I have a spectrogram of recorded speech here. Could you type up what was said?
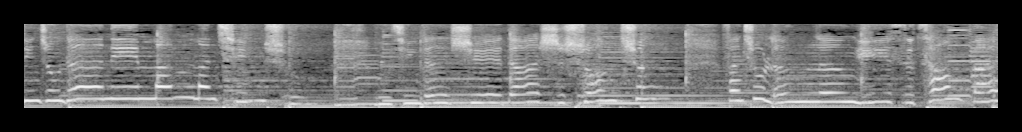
心中的你慢慢清楚，无情的雪打湿双唇，泛出冷冷一丝苍白。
